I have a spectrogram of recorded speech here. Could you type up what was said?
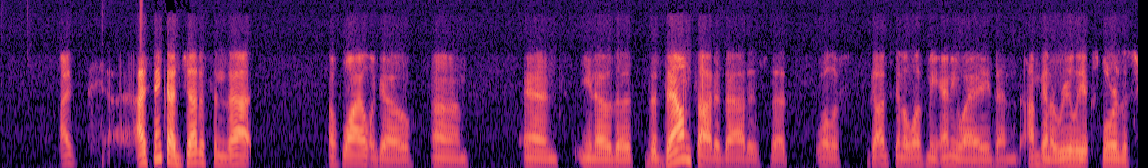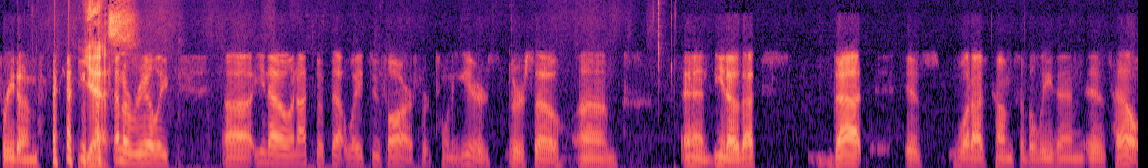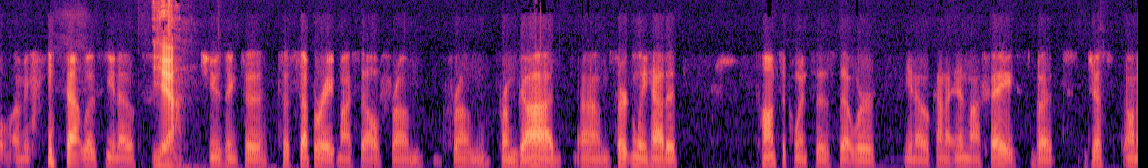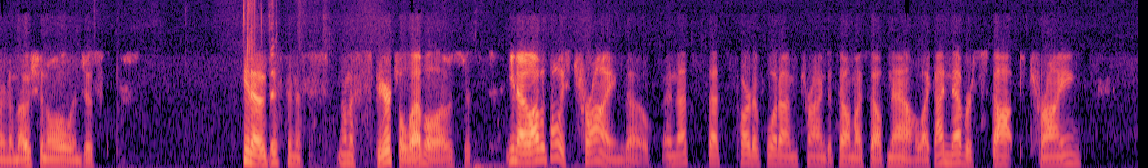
I I think I jettisoned that a while ago. Um and you know the the downside of that is that well if God's going to love me anyway, then I'm going to really explore this freedom. yes. I'm going to really, uh, you know, and I took that way too far for 20 years or so. Um, and, you know, that's, that is what I've come to believe in is hell. I mean, that was, you know, yeah, choosing to, to separate myself from, from, from God, um, certainly had its consequences that were, you know, kind of in my face, but just on an emotional and just, you know, just in a, on a spiritual level, I was just, you know, I was always trying though. And that's, that's part of what I'm trying to tell myself now. Like I never stopped trying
